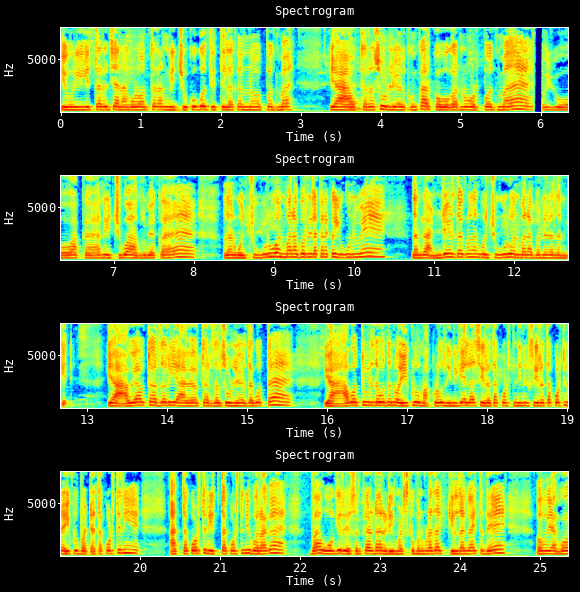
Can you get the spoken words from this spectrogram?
ಇವ್ರು ಈ ಥರ ಜನಗಳು ಅಂತ ನಂಗೆ ನಿಜಕ್ಕೂ ಗೊತ್ತಿತ್ತಿಲ್ಲ ಕಣ್ಣು, ಪದ್ಮ. ಯಾವ ಥರ ಸುಳ್ಳು ಹೇಳ್ಕೊಂಡು ಕರ್ಕೊ ಹೋಗಾರ ನೋಡ್, ಪದ್ಮ. ಅಯ್ಯೋ, ಅಕ್ಕ ನಿಜವೂ ಆಗಿರ್ಬೇಕ ಬೇಕಾ ಒಂದು ಚೂರು ಅನುಮಾನ ಬರಲಿಲ್ಲ ಕನಕ ಇವನುವೇ. ನನಗೆ ಅಂಡೆ ಹೇಳ್ದಾಗ ನನಗೊಂಚೂರು ಅನುಮಾನ ಬರಲಿಲ್ಲ ನನಗೆ. ಯಾವ್ಯಾವ ಥರದಲ್ಲಿ ಯಾವ್ಯಾವ ಥರದಲ್ಲಿ ಸುಳ್ಳು ಹೇಳ್ದಾಗ ಗೊತ್ತಾ? ಯಾವತ್ತೂ ಇಲ್ಲದೆ ಒಂದನ್ನು ಐಕ್ಳು ಮಕ್ಕಳು, ನಿನಗೆಲ್ಲ ಸೀರೆ ತಗೊಡ್ತೀನಿ ನಿನಗೆ ಸೀರೆ ತಗೊಡ್ತೀನಿ ಐಕ್ಳು ಬಟ್ಟೆ ತಗೊಡ್ತೀನಿ ಅದು ತಗೊಡ್ತೀನಿ ಇದು ತಗೊಡ್ತೀನಿ ಬರಾಗ. ಬಾ, ಹೋಗಿ ರೇಷನ್ ಕಾರ್ಡ್ ರೆಡಿ ಮಾಡಿಸ್ಕೊಂಬಂದ್ಬಿಡೋದ ಕಿಲ್ದಂಗೆ ಆಯ್ತದೆ. ಹೆಂಗೋ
